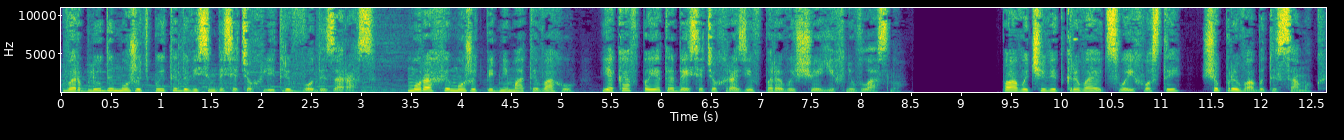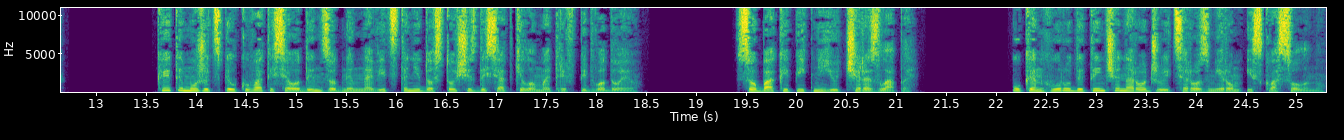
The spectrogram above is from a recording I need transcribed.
Верблюди можуть пити до 80 літрів води за раз. Мурахи можуть піднімати вагу, яка в 50 разів перевищує їхню власну. Павичі відкривають свої хвости, щоб привабити самок. Кити можуть спілкуватися один з одним на відстані до 160 кілометрів під водою. Собаки пітніють через лапи. У кенгуру дитинча народжується розміром із квасолину.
